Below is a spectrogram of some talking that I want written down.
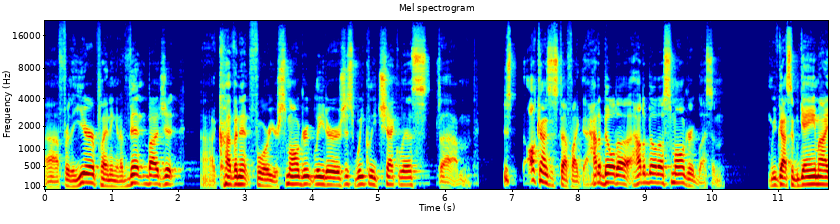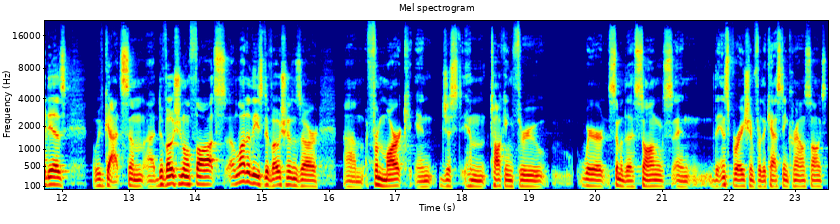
uh, for the year, planning an event budget, uh, covenant for your small group leaders, just weekly checklists, um, just all kinds of stuff like that. How to build a how to build a small group lesson. We've got some game ideas. We've got some uh, devotional thoughts. A lot of these devotions are um, from Mark and just him talking through where some of the songs and the inspiration for the Casting Crown songs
